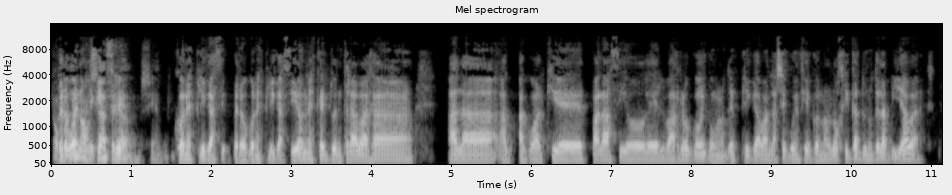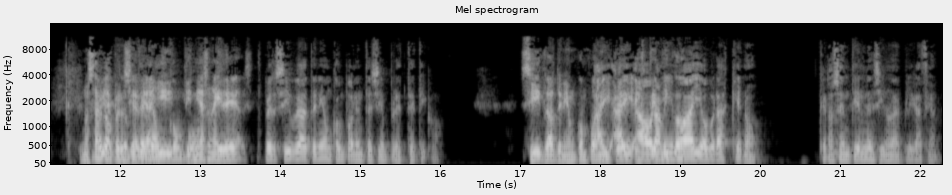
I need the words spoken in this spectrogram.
pero bueno, siempre, con explicación, pero con explicación es que tú entrabas a, a, cualquier palacio del barroco y como no te explicaban la secuencia cronológica, tú no te la pillabas. No sabías pero que lo que había allí, tenías una idea. Pero sí tenía un componente siempre estético. Sí, claro, tenía un componente estético. Ahora mismo hay obras que no, que no se entienden sin una explicación.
